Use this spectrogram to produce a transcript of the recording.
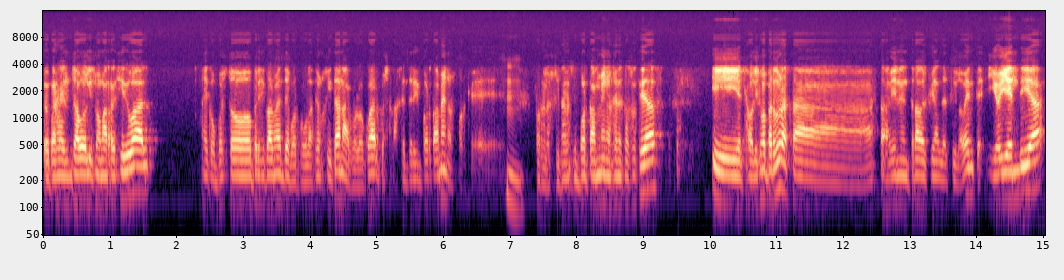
Lo que pasa es un chabolismo más residual, compuesto principalmente por población gitana, con lo cual pues a la gente le importa menos porque, hmm. porque los gitanos importan menos en esta sociedad. Y el chabolismo perdura hasta, hasta bien entrado el final del siglo XX. Y hoy en día,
